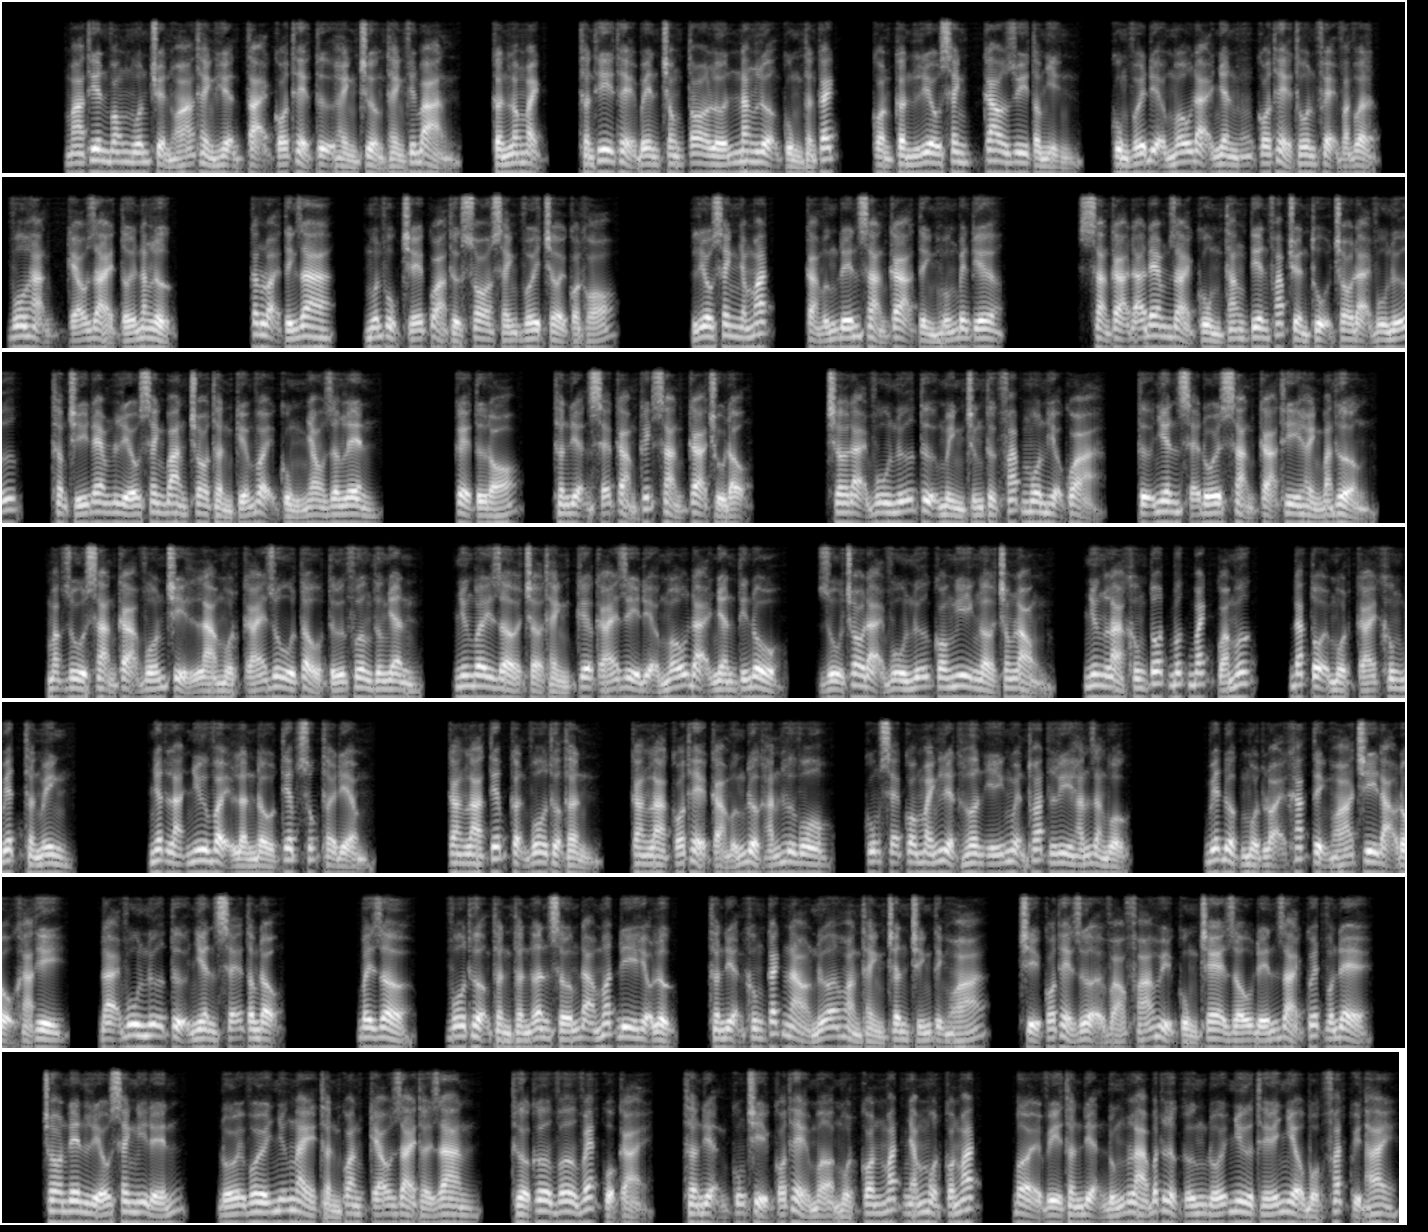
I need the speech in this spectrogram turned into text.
Mà thiên vong muốn chuyển hóa thành hiện tại có thể tự hành trưởng thành phiên bản, cần long mạch, thần thi thể bên trong to lớn năng lượng cùng thần cách, còn cần liêu xanh cao duy tầm nhìn cùng với địa mẫu đại nhân có thể thôn phệ vật vật, vô hạn kéo dài tới năng lực. Các loại tính ra, muốn phục chế quả thực so sánh với trời còn khó. Liêu xanh nhắm mắt, cảm ứng đến sản cạ tình huống bên kia. Sản cạ đã đem giải cùng thăng tiên pháp truyền thụ cho đại vũ nữ, thậm chí đem liêu xanh ban cho thần kiếm vậy cùng nhau dâng lên. Kể từ đó, thần điện sẽ cảm kích sản cạ chủ động. Chờ đại vu nữ tự mình chứng thực pháp môn hiệu quả, tự nhiên sẽ đối sản cạ thi hành ban thưởng. Mặc dù sản cạ vốn chỉ là một cái du tẩu tứ phương thương nhân, nhưng bây giờ trở thành kia cái gì địa mẫu đại nhân tín đồ, dù cho đại vu nữ có nghi ngờ trong lòng nhưng là không tốt bức bách quá mức, đắc tội một cái không biết thần minh. Nhất là như vậy lần đầu tiếp xúc thời điểm, càng là tiếp cận vô thượng thần, càng là có thể cảm ứng được hắn hư vô, cũng sẽ có mãnh liệt hơn ý nguyện thoát ly hắn ràng buộc. Biết được một loại khác tịnh hóa chi đạo độ khả thi, đại vu nữ tự nhiên sẽ tâm động. Bây giờ, vô thượng thần thần ân sớm đã mất đi hiệu lực, thần điện không cách nào nữa hoàn thành chân chính tịnh hóa, chỉ có thể dựa vào phá hủy cùng che giấu đến giải quyết vấn đề. Cho nên liễu xanh nghĩ đến, đối với những n à y thần quan kéo dài thời gian, thừa cơ vơ vét của cải thần điện cũng chỉ có thể mở một con mắt nhắm một con mắt, bởi vì thần điện đúng là bất lực ứng đối như thế nhiều bộc phát quỷ thai.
